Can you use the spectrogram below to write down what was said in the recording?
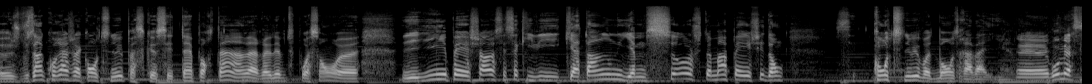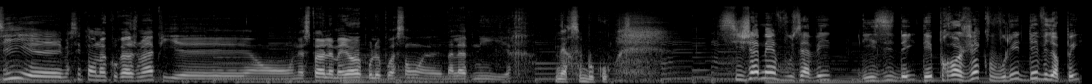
Euh, je vous encourage à continuer parce que c'est important, hein, la relève du poisson. Euh, les, pêcheurs, c'est ça qu'ils qui attendent. Ils aiment ça, justement, pêcher. Donc, c'est- continuez votre bon travail. Euh, un gros merci. euh, merci de ton encouragement, puis euh, on espère le meilleur pour le poisson euh, dans l'avenir. Merci beaucoup. Si jamais vous avez des idées, des projets que vous voulez développer,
